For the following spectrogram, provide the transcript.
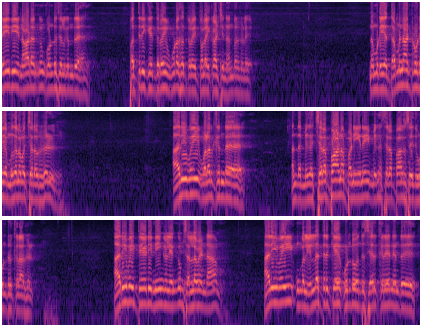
செய்தியை நாடெங்கும் கொண்டு செல்கின்ற பத்திரிகை துறை ஊடகத்துறை தொலைக்காட்சி நண்பர்களே நம்முடைய தமிழ்நாட்டினுடைய முதலமைச்சர் அவர்கள் அறிவை வளர்க்கின்ற அந்த மிகச் சிறப்பான பணியினை மிக சிறப்பாக செய்து கொண்டிருக்கிறார்கள். அறிவை தேடி நீங்கள் எங்கும் செல்ல வேண்டாம். அறிவை உங்கள் இல்லத்திற்கே கொண்டு வந்து சேர்க்கிறேன் என்று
